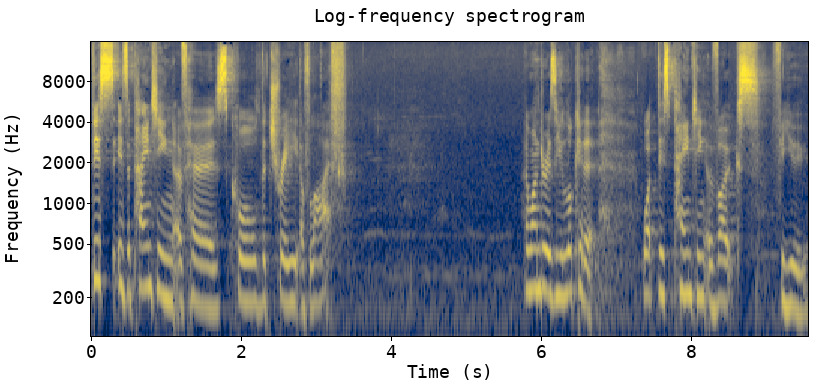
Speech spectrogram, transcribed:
This is a painting of hers called The Tree of Life. I wonder as you look at it what this painting evokes for you.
